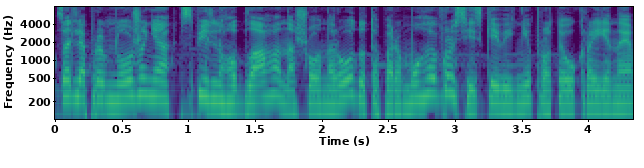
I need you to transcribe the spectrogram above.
задля примноження спільного блага нашого народу та перемоги в російській війні проти України.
